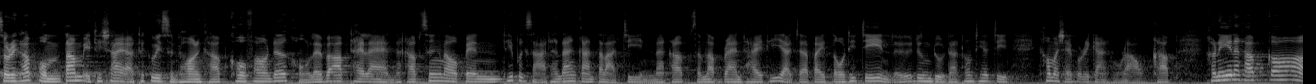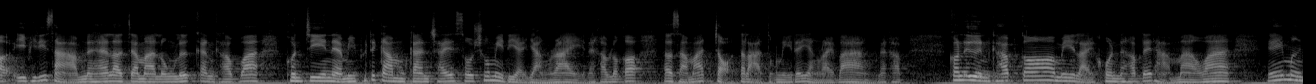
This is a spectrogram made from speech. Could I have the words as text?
สวัสดีครับ ผมตั้มอิทธิชัยอัธกวีสุนทรครับ co-founder ของ Level Up Thailand นะครับ ซึ่งเราเป็นที่ปรึกษาทางด้านการตลาดจีนนะครับสำหรับแบรนด์ไทยที่อยากจะไปโตที่จีน หรือดึงดูดนักท่องเที่ยวจีนเข้ามาใช้บริการของเราครับ คราวนี้นะครับก็ EP ที่3นะฮะเราจะมาลงลึกกันครับว่าคนจีนเนี่ยมีพฤติกรรมการใช้โซเชียลมีเดียอย่างไรนะครับแล้วก็เราสามารถเจาะตลาดตรงนี้ได้อย่างไรบ้างนะครับ ก่อนอื่นครับก็มีหลายคนนะครับได้ถามมาว่าเอ๊ะเมือง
